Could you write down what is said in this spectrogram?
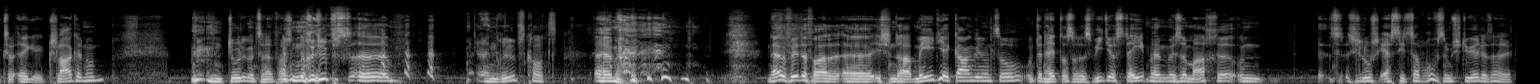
gesagt, äh, geschlagen und Entschuldigung, jetzt ich fast einen Rülps, äh, einen gekotzt. Ähm, Nein, auf jeden Fall äh, ist dann da in die Medien gegangen und so. Und dann hat er so ein Video-Statement müssen machen und er sitzt einfach auf seinem Stuhl und sagt,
